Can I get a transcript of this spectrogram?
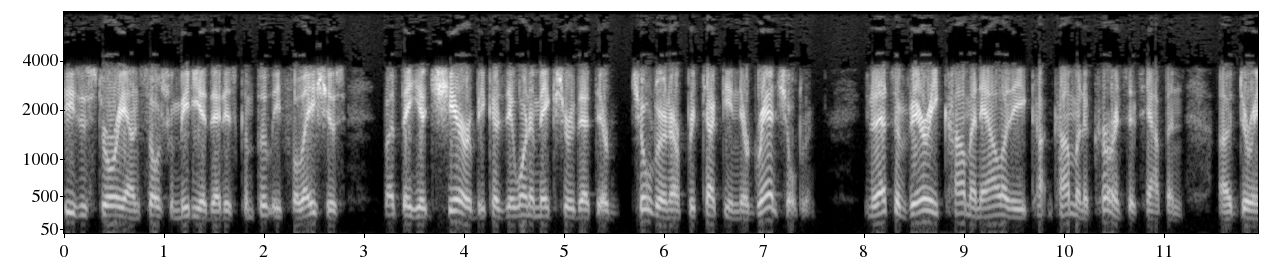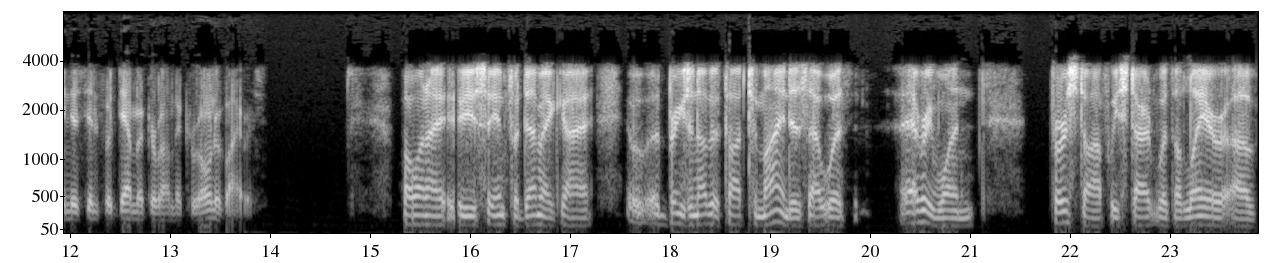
sees a story on social media that is completely fallacious, but they hit share because they want to make sure that their children are protecting their grandchildren. You know, that's a very commonality, co- common occurrence that's happened uh, during this infodemic around the coronavirus. Well, when I you say infodemic, uh, it brings another thought to mind: is that with everyone, first off, we start with a layer of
